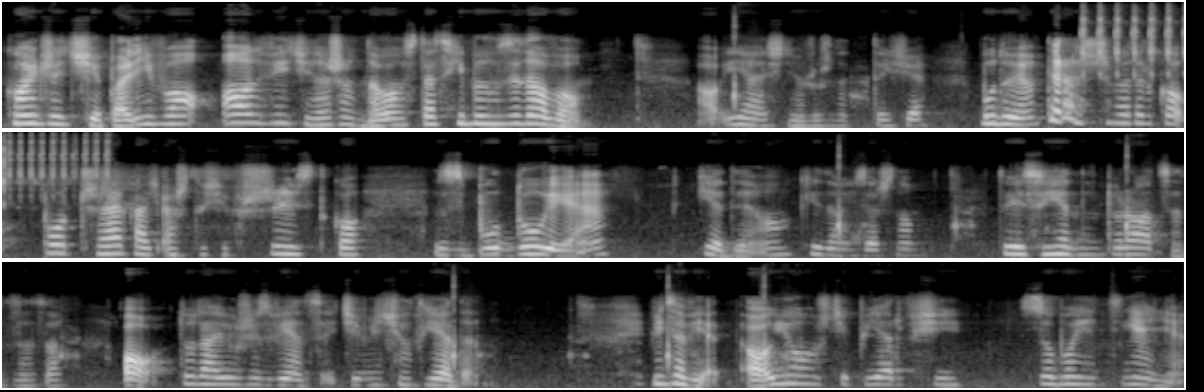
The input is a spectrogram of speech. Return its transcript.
Kończyć się paliwo, odwiedź naszą nową stację benzynową. O, jaśnie, różne tutaj się budują. Teraz trzeba tylko poczekać, aż to się wszystko zbuduje. Kiedy? O, kiedy oni zaczną? Tu jest 1%, no to... O, tutaj już jest więcej, 91. Widzowie, o, już ci pierwsi zobojętnienie.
